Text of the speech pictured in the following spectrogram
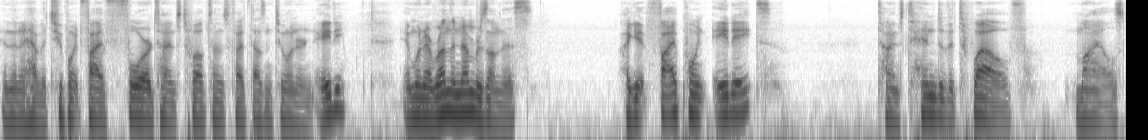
And then I have a 2.54 times 12 times 5,280. And when I run the numbers on this, I get 5.88 times 10 to the 12 miles.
